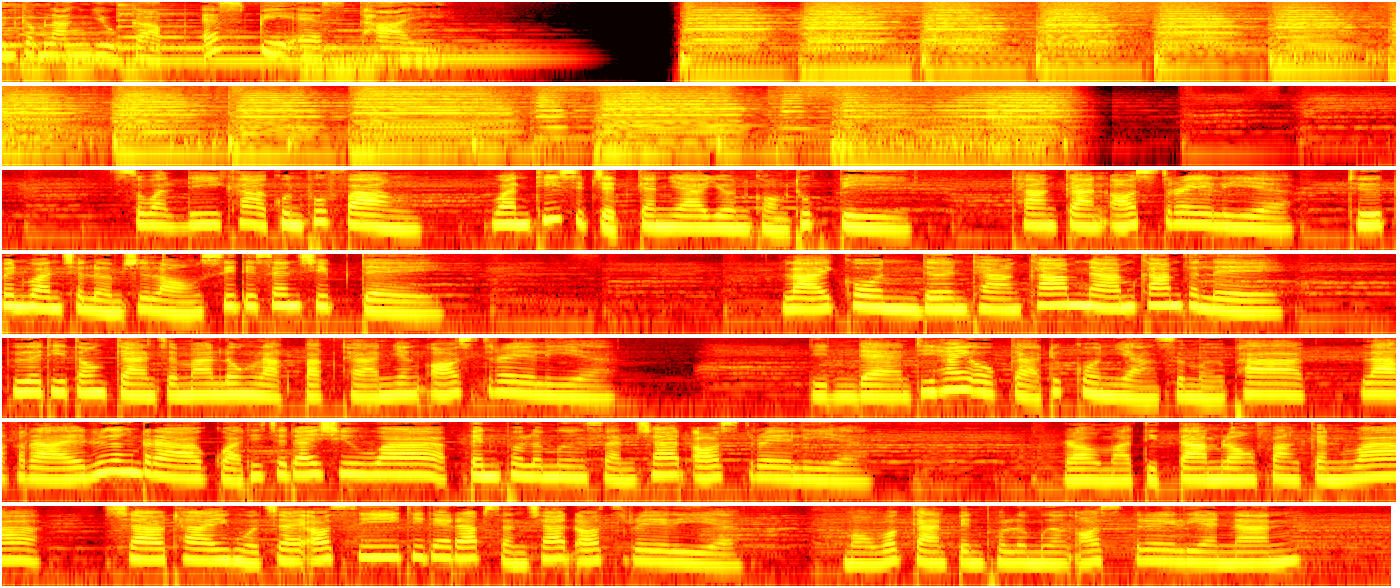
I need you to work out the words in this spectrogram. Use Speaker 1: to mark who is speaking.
Speaker 1: คุณกำลังอยู่กับ SBS ไทย
Speaker 2: สวัสดีค่ะคุณผู้ฟัง วันที่ 17 กันยายนของทุกปี ทางการออสเตรเลีย ถือเป็นวันเฉลิมฉลอง Citizenship Day หลายคนเดินทางข้ามน้ำข้ามทะเล เพื่อที่ต้องการจะมาลงหลักปักฐานยังออสเตรเลีย ดินแดนที่ให้โอกาสทุกคนอย่างเสมอภาค หลากหลายเรื่องราวกว่าที่จะได้ชื่อว่าเป็นพลเมืองสัญชาติออสเตรเลีย เรามาติดตามลองฟังกันว่า ชาวไทยหัวใจออสซี่ที่ได้รับสัญชาติออสเตรเลีย มองว่าการเป็นพลเมืองออสเตรเลียนั้น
